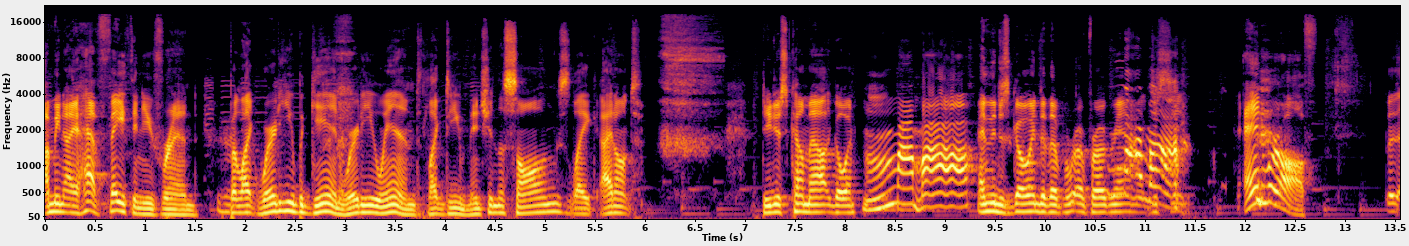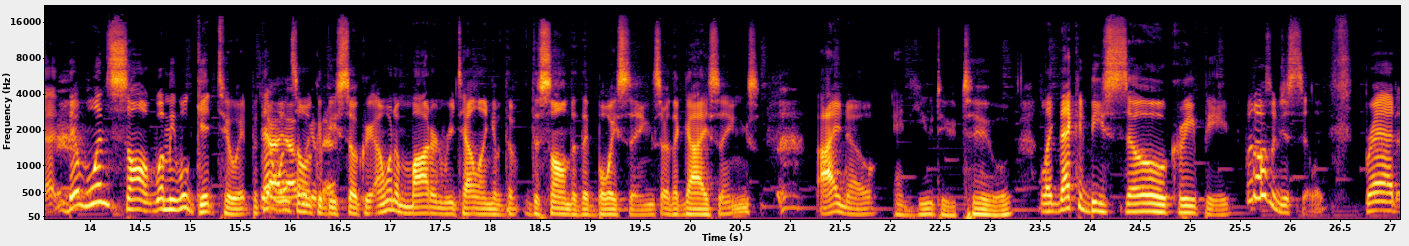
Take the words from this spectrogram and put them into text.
I mean, I have faith in you, friend, mm-hmm. but like, where do you begin? Where do you end? Like, do you mention the songs? Like, I don't. Do you just come out going, Mama, and then just go into the pro- program? and just? And we're off. But uh, that one song, well, I mean, we'll get to it, but that Yeah, one yeah, song we'll get could be so great. I want a modern retelling of the, the song that the boy sings or the guy sings. I know, and you do too. Like, that could be so creepy, but also just silly. Brad,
